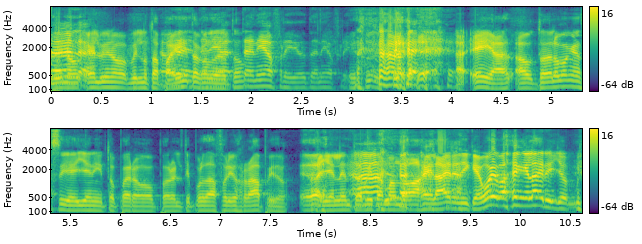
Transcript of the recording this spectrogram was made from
vino, él vino, vino tapadito con lo de todo. tenía frío, tenía frío. Ey, a, a ustedes lo ven así, es llenito, pero, pero el tipo le da frío rápido. Eh. Ayer en la entrevista mandó a bajar el aire y dije, güey, bajen el aire. Y yo, Sí,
